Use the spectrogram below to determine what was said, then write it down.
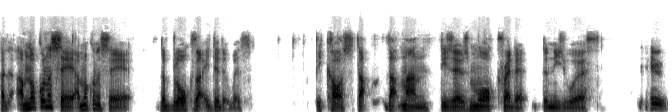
I, I'm not gonna say I'm not gonna say the bloke that he did it with, because that that man deserves more credit than he's worth. Who?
